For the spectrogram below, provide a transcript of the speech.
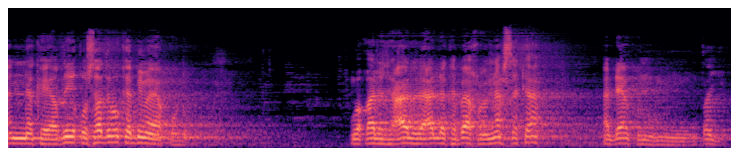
أنك يضيق صدرك بما يقولون وقال تعالى لعلك باخع نفسك أن لا يكونوا مؤمنين طيب.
